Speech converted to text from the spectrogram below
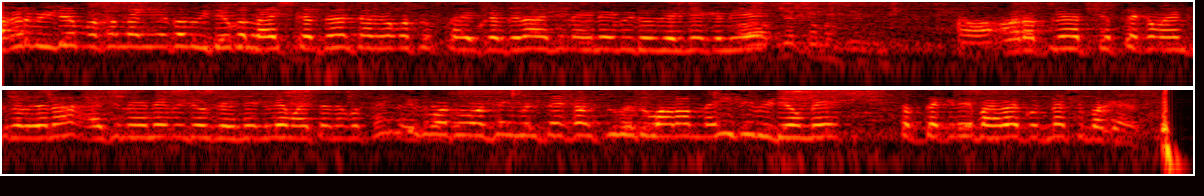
अगर वीडियो पसंद आई है तो वीडियो को लाइक कर देना, चैनल को सब्सक्राइब कर देना, ऐसी नई नई वीडियो देखने के लिए। और अपने अच्छे अच्छे कमेंट्स कर देना। ऐसे नए नए वीडियो देखने के लिए हमारे चैनल को thank you so much watching मिलते हैं कल सुबह दोबारा नई सी वीडियो में। तब तक के लिए बाय बाय गुड नाइट सुबह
